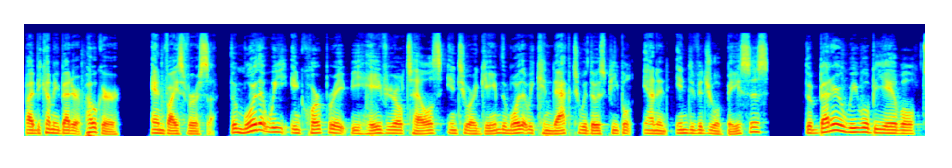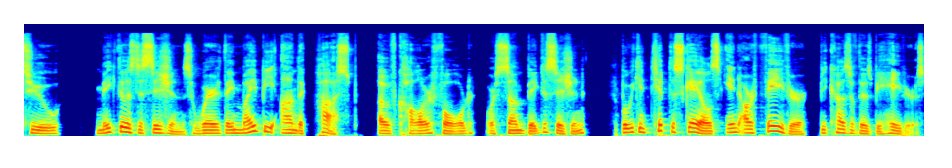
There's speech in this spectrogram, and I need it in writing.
by becoming better at poker and vice versa. The more that we incorporate behavioral tells into our game, the more that we connect with those people on an individual basis, the better we will be able to make those decisions where they might be on the cusp of call or fold or some big decision, but we can tip the scales in our favor because of those behaviors.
